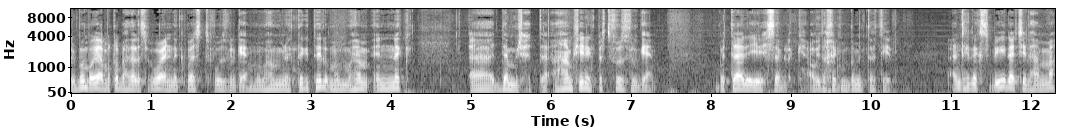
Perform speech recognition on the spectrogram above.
البومبويال مطلوب هذا الأسبوع إنك بس تفوز في ال game مو مهم إنك تقتل مو مهم إنك آه تدمج حتى. أهم شيء إنك بس تفوز في ال game وبالتالي يحسب لك أو يدخلك من ضمن الترتيب. عندك ال XP لا تشيل همه.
